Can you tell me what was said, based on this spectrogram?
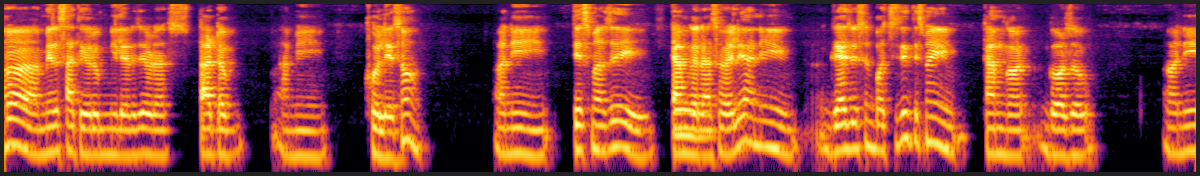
र मेरो साथीहरू मिलेर चाहिँ एउटा स्टार्टअप हामी खोलेछौँ अनि त्यसमा चाहिँ काम Mm. गरिरहेको छ अहिले अनि ग्रेजुएसन पछि चाहिँ त्यसमै काम गर गर्छौँ अनि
